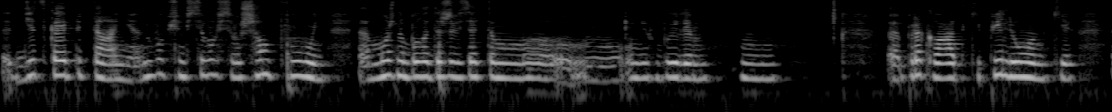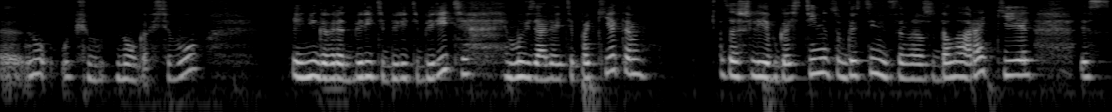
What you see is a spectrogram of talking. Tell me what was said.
э, детское питание, ну, в общем, всего-всего, шампунь. Э, можно было даже взять там, э, у них были прокладки, пеленки, ну, в общем, много всего. И они говорят, берите, берите, берите. И мы взяли эти пакеты, зашли в гостиницу. В гостинице нас ждала Ракель с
